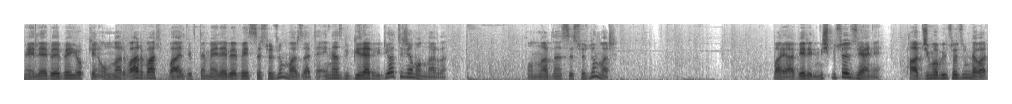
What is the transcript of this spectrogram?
MLBB yokken onlar var var. Wild Rift'te MLBB size sözüm var zaten. En az bir birer video atacağım onlardan. Onlardan size sözüm var. Bayağı verilmiş bir söz yani. PUBG Mobile sözüm de var.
